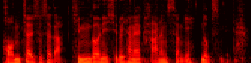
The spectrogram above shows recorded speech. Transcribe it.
검찰 수사가 김건희 씨로 향할 가능성이 높습니다.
